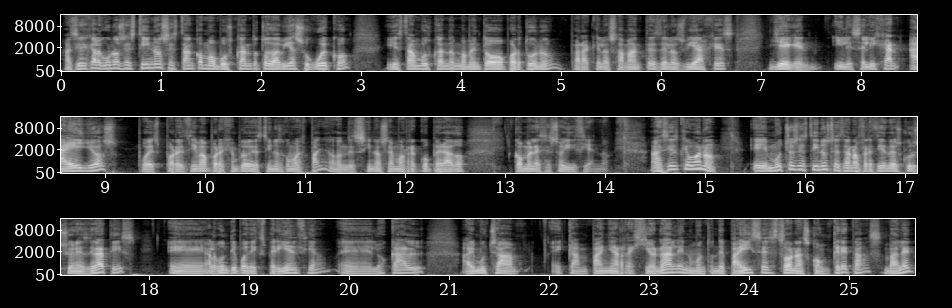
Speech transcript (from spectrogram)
Así es que algunos destinos están como buscando todavía su hueco y están buscando el momento oportuno para que los amantes de los viajes lleguen y les elijan a ellos pues por encima, por ejemplo, de destinos como España, donde sí nos hemos recuperado, como les estoy diciendo. Así es que bueno, eh, muchos destinos te están ofreciendo excursiones gratis, eh, algún tipo de experiencia eh, local, hay mucha eh, campaña regional en un montón de países, zonas concretas, ¿vale?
